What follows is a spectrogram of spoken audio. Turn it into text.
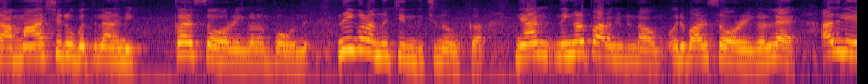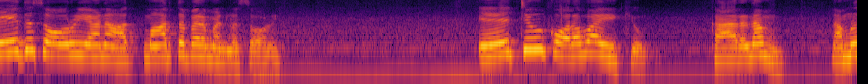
തമാശ രൂപത്തിലാണ് മിക്ക സോറികളും പോകുന്നത്. നിങ്ങളൊന്ന് ചിന്തിച്ച് നോക്കുക. ഞാൻ നിങ്ങൾ പറഞ്ഞിട്ടുണ്ടാവും ഒരുപാട് സോറികൾ അല്ലേ? അതിൽ ഏത് സോറിയാണ് ആത്മാർത്ഥപരമായിട്ടുള്ള സോറി ഏറ്റവും കുറവായിരിക്കും. കാരണം നമ്മൾ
